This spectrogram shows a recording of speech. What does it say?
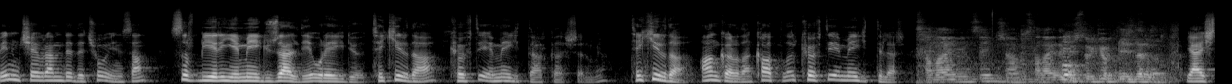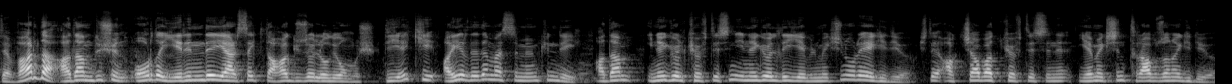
Benim çevremde de çoğu insan sırf bir yerin yemeği güzel diye oraya gidiyor. Tekirdağ köfte yemeye gitti arkadaşlarım ya. Tekirdağ, Ankara'dan kalktılar köfte yemeye gittiler. Sanayi inseymiş abi. Sanayide bir sürü köfteciler var. Ya işte var da adam düşün orada yerinde yersek daha güzel oluyormuş diye ki ayırt edemezsin mümkün değil. Adam İnegöl köftesini İnegöl'de yiyebilmek için oraya gidiyor. İşte Akçabat köftesini yemek için Trabzon'a gidiyor.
